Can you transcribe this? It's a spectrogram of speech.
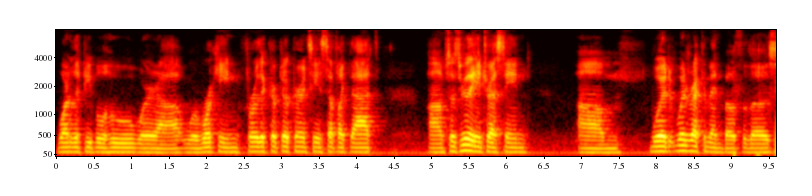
one of the people who were uh, were working for the cryptocurrency and stuff like that. Um, so it's really interesting. Um, would would recommend both of those.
